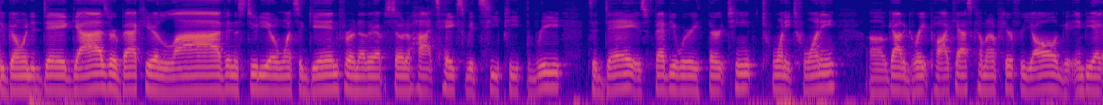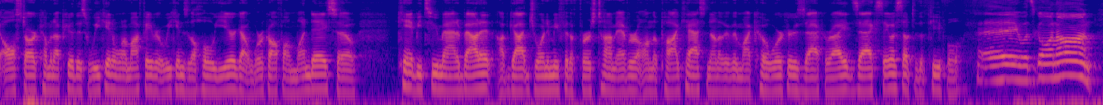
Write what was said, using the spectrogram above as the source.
it going today, guys? We're back here live in the studio once again for another episode of Hot Takes with TP3. Today is February 13th, 2020. Uh, got a great podcast coming up here for y'all. NBA All Star coming up here this weekend, one of my favorite weekends of the whole year. Got work off on Monday, so can't be too mad about it. I've got joining me for the first time ever on the podcast, none other than my coworker Zach Wright. Zach, say what's up to the people. Hey, what's going on?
